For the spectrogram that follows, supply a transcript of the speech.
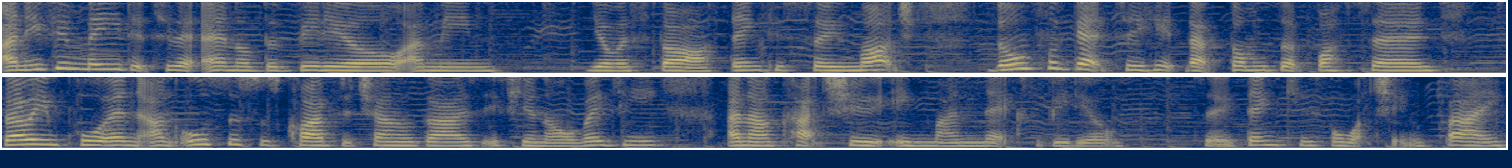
And if you made it to the end of the video i mean you're a star. Thank you so much. Don't forget to hit that thumbs up button. It's very important. And also subscribe to the channel guys if you're not already. And i'll catch you in my next video. So thank you for watching. Bye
